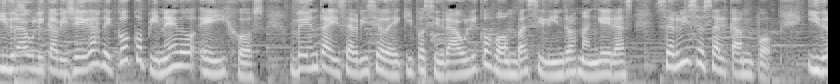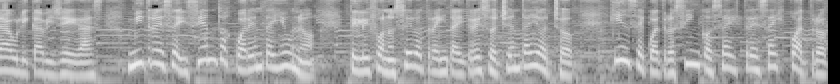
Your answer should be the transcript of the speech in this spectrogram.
Hidráulica Villegas de Coco Pinedo e Hijos. Venta y servicio de equipos hidráulicos, bombas, cilindros, mangueras. Servicios al campo. Hidráulica Villegas. Mitre 641. Teléfono 03388 1545 6364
